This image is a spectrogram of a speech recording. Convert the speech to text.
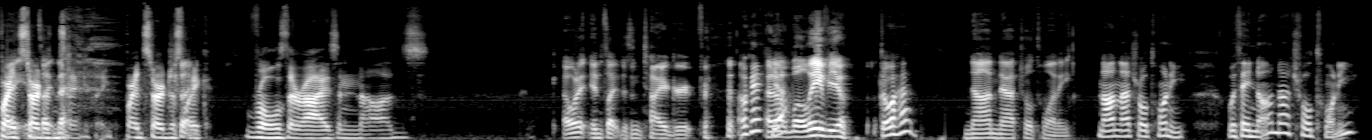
Brightstar like didn't say anything. Brightstar just like- rolls their eyes and nods. I want to insight this entire group. Okay, I yeah. don't believe you. Go ahead. Non-natural twenty. non natural 20. With a non natural 20,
